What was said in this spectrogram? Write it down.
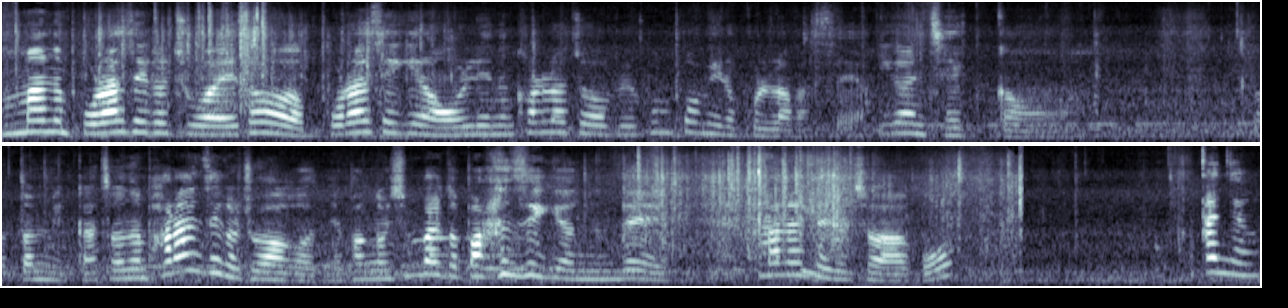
엄마는 보라색을 좋아해서 보라색이랑 어울리는 컬러 조합을 폼폼이로 골라봤어요. 이건 제 거. 어떻습니까? 저는 파란색을 좋아하거든요. 방금 신발도 파란색이었는데 파란색을 좋아하고. 안녕.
